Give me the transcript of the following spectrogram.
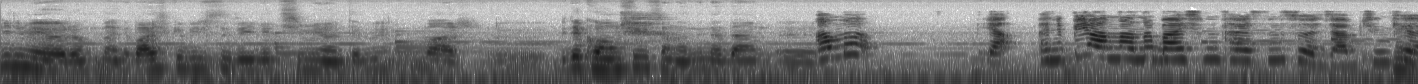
bilmiyorum hani başka bir sürü iletişim yöntemi var. Ee, Bir de komşuysan hani neden e, Ama ya hani bir yandan da ben şimdi tersini söyleyeceğim. Çünkü Hı.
